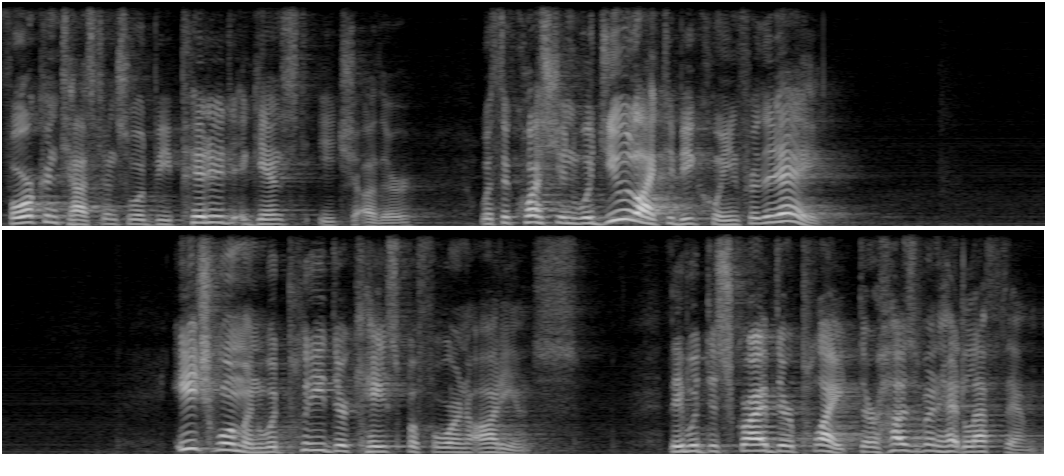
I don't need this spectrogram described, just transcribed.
four contestants would be pitted against each other with the question Would you like to be queen for the day? Each woman would plead their case before an audience. They would describe their plight. Their husband had left them.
